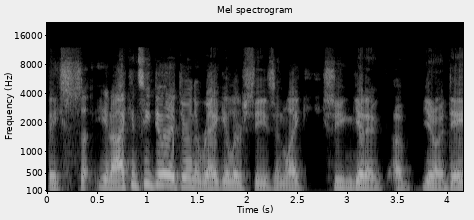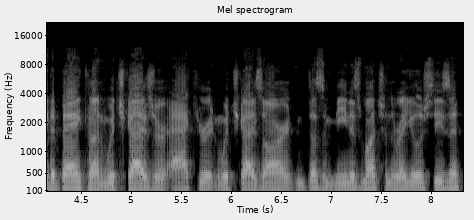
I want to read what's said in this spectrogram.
they you know I can see doing it during the regular season, like so you can get a, a you know a data bank on which guys are accurate and which guys aren't. It doesn't mean as much in the regular season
